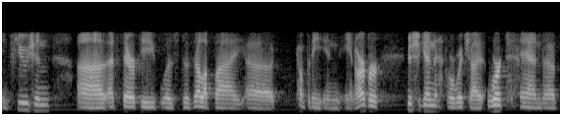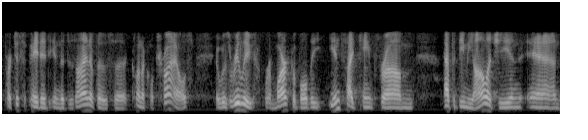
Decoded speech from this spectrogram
infusion, uh, that therapy was developed by a company in Ann Arbor, Michigan, for which I worked and uh, participated in the design of those uh, clinical trials. It was really remarkable. The insight came from epidemiology and, and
